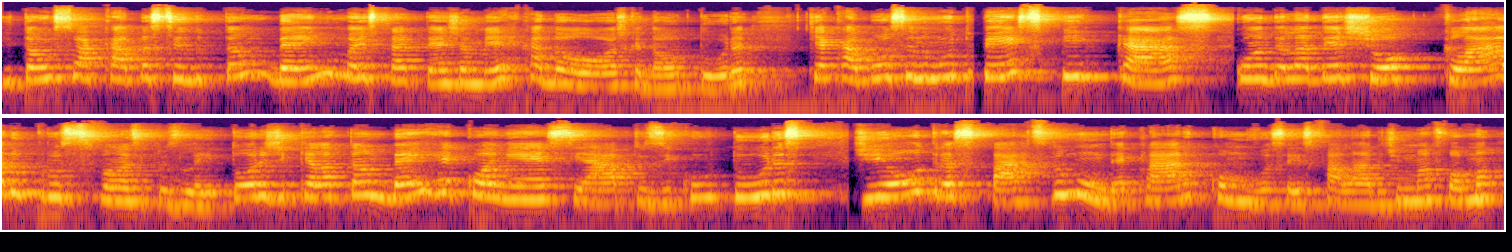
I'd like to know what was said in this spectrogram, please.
Então isso acaba sendo também uma estratégia mercadológica da autora, que acabou sendo muito perspicaz quando ela deixou claro para os fãs e para os leitores de que ela também reconhece hábitos e culturas de outras partes do mundo. É claro, como vocês falaram, de uma forma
